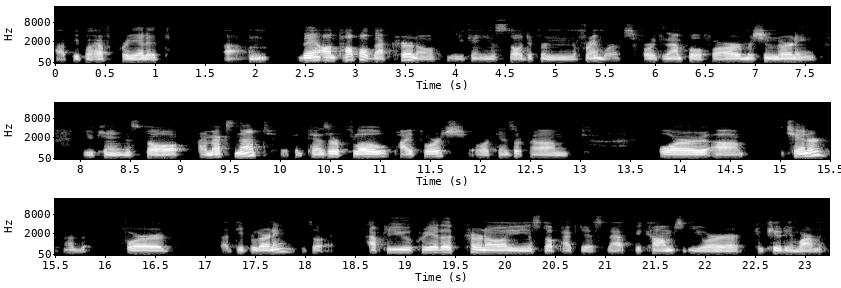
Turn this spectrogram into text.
uh, people have created. Um, then on top of that kernel, you can install different frameworks. For example, for our machine learning, you can install MXNet, you can TensorFlow, PyTorch, or Tensor, um, or um, Chainer uh, for uh, deep learning. So after you create a kernel, you install packages, that becomes your compute environment.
